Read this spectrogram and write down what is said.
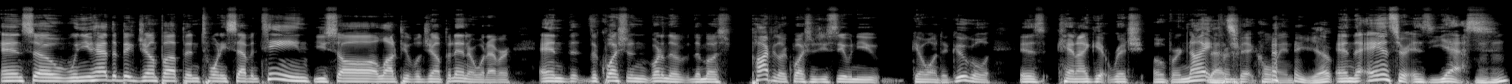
And so when you had the big jump up in 2017, you saw a lot of people jumping in or whatever. And the, the question, one of the, the most popular questions you see when you go onto Google is, can I get rich overnight That's- from Bitcoin? yep. and the answer is yes Mhm.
